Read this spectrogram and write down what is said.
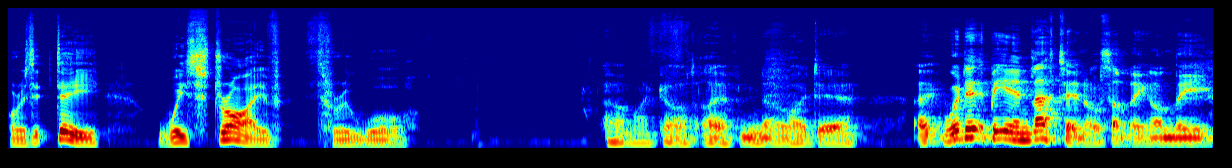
Or is it D, we strive through war? Oh my god, I have no idea. Uh, would it be in Latin or something on the?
